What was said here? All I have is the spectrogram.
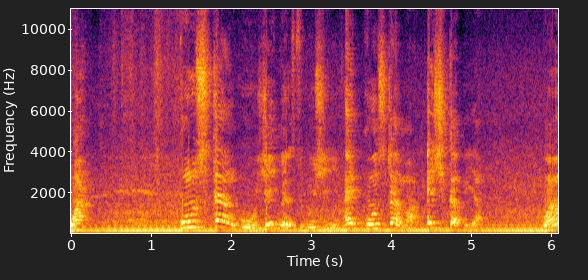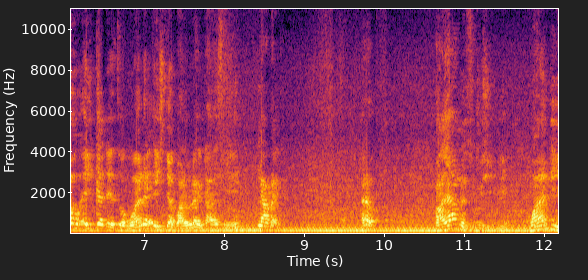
1 constant ကိုရိပ်မယ်ဆိုလို့ရှိရင်အဲ့ constant မှာ h ကပ်ပေးရ1ကို h ကပ်တယ်ဆိုတော့1နဲ့ h နဲ့ဘာလို့လိုက်တာလဲဆိုရင်နှောက်လိုက်တာအဲ့တော့ဘာရမလဲဆိုလို့ရှိရင်1ဒီ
